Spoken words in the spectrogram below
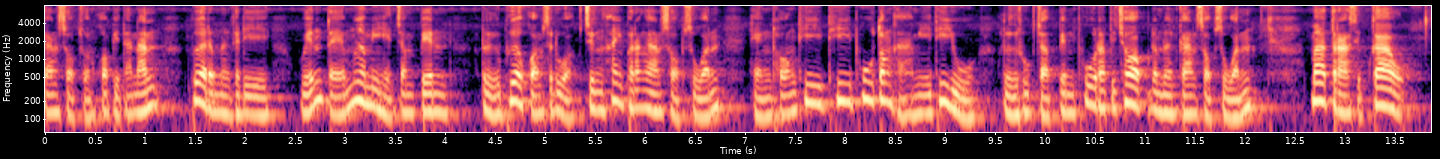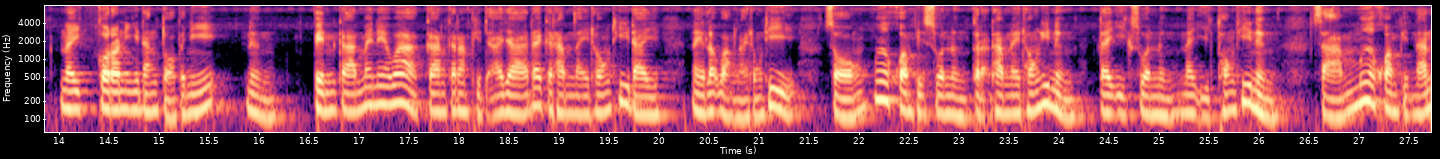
การสอบสวนความผิดนั้น เพื่อดำเนินคดี เว้นแต่เมื่อมีเหตุจำเป็น หรือเพื่อความสะดวกจึงให้พนักงานสอบสวน แห่งท้องที่ที่ผู้ต้องหามีที่อยู่ หรือถูกจับเป็นผู้รับผิดชอบดำเนินการสอบสวน มาตรา 19 ในกรณีดังต่อไปนี้ 1. เป็นการไม่แน่ว่าการกระทำผิดอาญาได้กระทำในท้องที่ใดในระหว่างหลายท้องที่ 2. เมื่อความผิดส่วนหนึ่งกระทำในท้องที่หนึ่งแต่อีกส่วนหนึ่งในอีกท้องที่หนึ่ง 3. เมื่อความผิดนั้น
